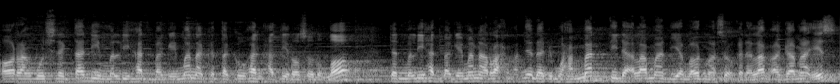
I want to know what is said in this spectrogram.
Orang musyrik tadi melihat bagaimana keteguhan hati Rasulullah dan melihat bagaimana rahmatnya Nabi Muhammad, tidak lama dia baru masuk ke dalam agama is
